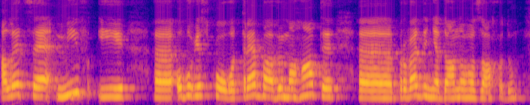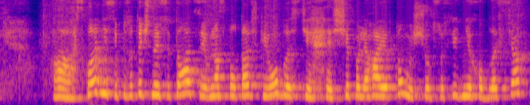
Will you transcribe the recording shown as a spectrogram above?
Але це міф і е, обов'язково треба вимагати е, проведення даного заходу. Складність епізотичної ситуації в нас в Полтавській області ще полягає в тому, що в сусідніх областях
